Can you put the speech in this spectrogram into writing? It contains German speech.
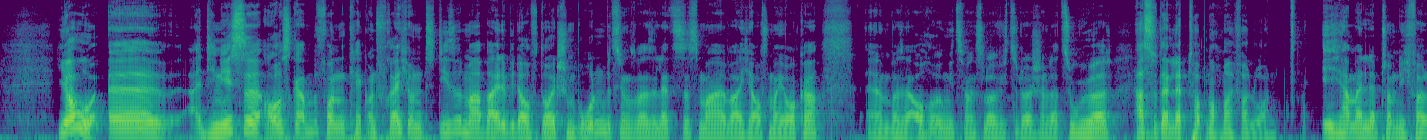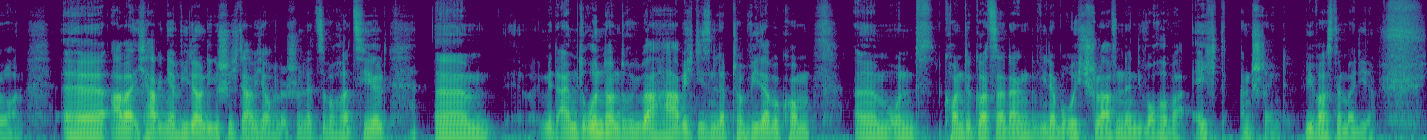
Yo, äh, die nächste Ausgabe von Keck und Frech und diese Mal beide wieder auf deutschem Boden, beziehungsweise letztes Mal war ich ja auf Mallorca, ähm, was ja auch irgendwie zwangsläufig zu Deutschland dazugehört. Hast du deinen Laptop nochmal verloren? Ich habe meinen Laptop nicht verloren. Äh, aber ich habe ihn ja wieder, und die Geschichte habe ich auch schon letzte Woche erzählt, ähm, mit einem drunter und drüber habe ich diesen Laptop wiederbekommen ähm, und konnte Gott sei Dank wieder beruhigt schlafen, denn die Woche war echt anstrengend. Wie war es denn bei dir?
